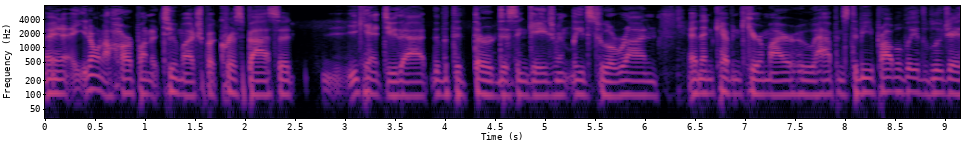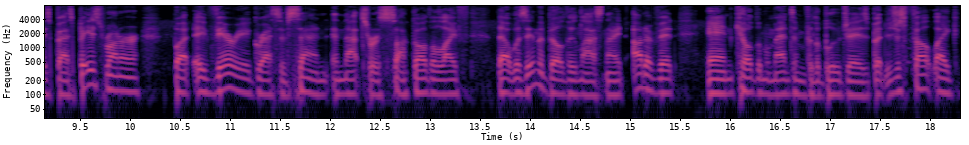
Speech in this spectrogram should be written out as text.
I mean, you don't want to harp on it too much, but Chris Bassitt you can't do that. But the third disengagement leads to a run. And then Kevin Kiermaier, who happens to be probably the Blue Jays' best base runner, but a very aggressive send. And that sort of sucked all the life that was in the building last night out of it and killed the momentum for the Blue Jays. But it just felt like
